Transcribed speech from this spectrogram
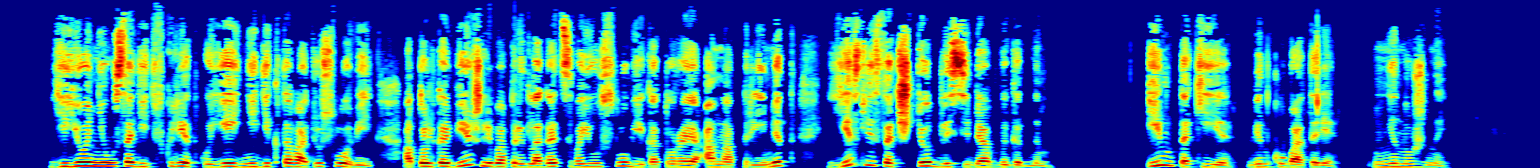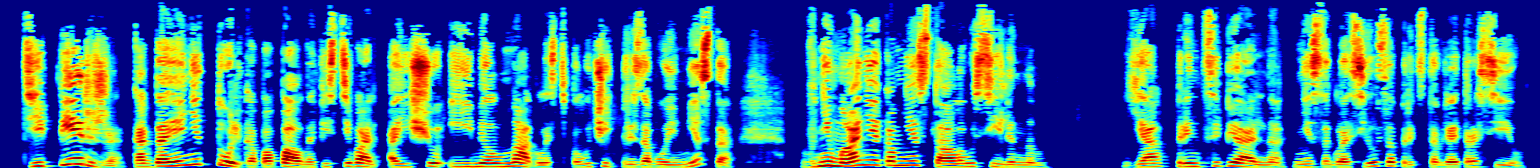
Ее не усадить в клетку, ей не диктовать условий, а только вежливо предлагать свои услуги, которые она примет, если сочтет для себя выгодным. Им такие в инкубаторе не нужны. Теперь же, когда я не только попал на фестиваль, а еще и имел наглость получить призовое место, внимание ко мне стало усиленным. Я принципиально не согласился представлять Россию.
